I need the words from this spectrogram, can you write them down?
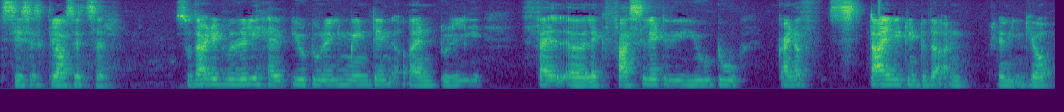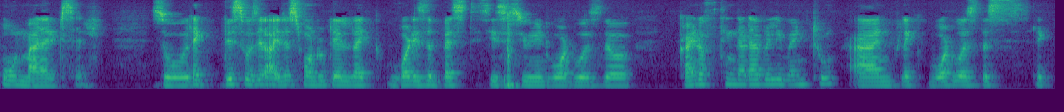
css class itself so that it will really help you to really maintain and to really fel, uh, like facilitate you to kind of style it into the really into your own manner itself. So like this was it. I just want to tell like what is the best css unit? What was the kind of thing that i really went through. And like what was this like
